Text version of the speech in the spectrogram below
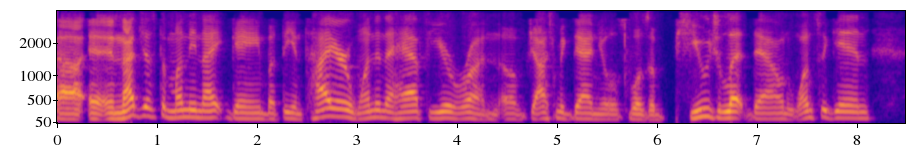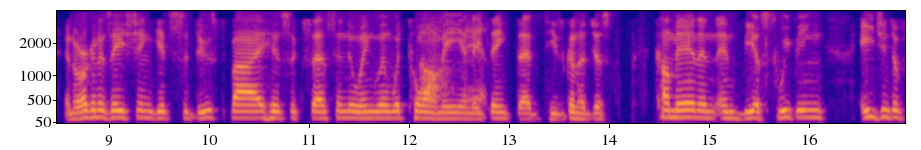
Uh, and not just the Monday night game, but the entire one and a half year run of Josh McDaniels was a huge letdown. Once again, an organization gets seduced by his success in New England with Tommy, Oh, and they think that he's going to just come in and, and be a sweeping agent of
